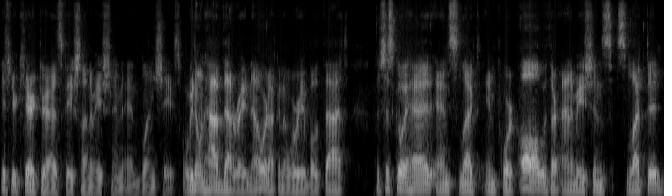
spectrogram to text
if your character has facial animation and blend shapes. But we don't have that right now. We're not going to worry about that. Let's just go ahead and select import all with our animations selected.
